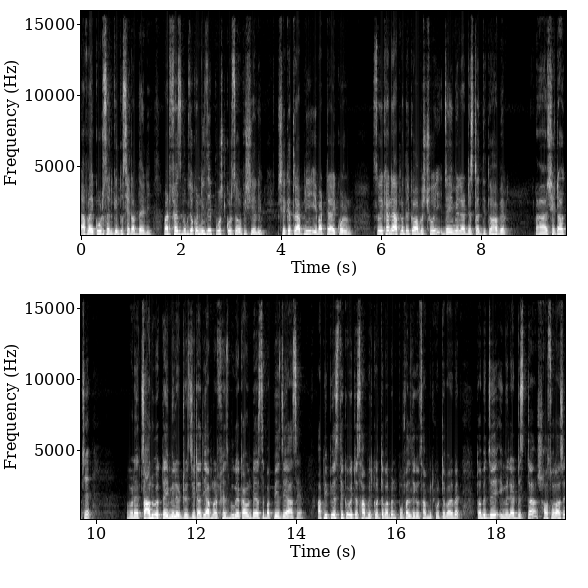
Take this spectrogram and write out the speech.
অ্যাপ্লাই করছেন, কিন্তু সেট আপ দেয়নি। বাট ফেসবুক যখন নিজেই পোস্ট করছে অফিসিয়ালি সেক্ষেত্রে আপনি এবার ট্রাই করুন। সো এখানে আপনাদেরকে অবশ্যই যে ইমেল অ্যাড্রেসটা দিতে হবে সেটা হচ্ছে মানে চালু একটা ইমেল অ্যাড্রেস যেটা দিয়ে আপনার ফেসবুক অ্যাকাউন্টে আছে বা পেজে আছে। আপনি পেজ থেকেও এটা সাবমিট করতে পারবেন প্রোফাইল থেকেও সাবমিট করতে পারবেন, তবে যে ইমেল অ্যাড্রেসটা সচল আসে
